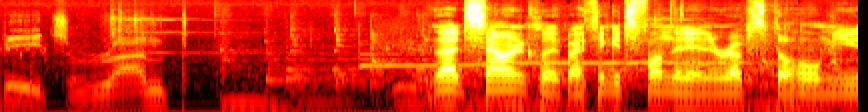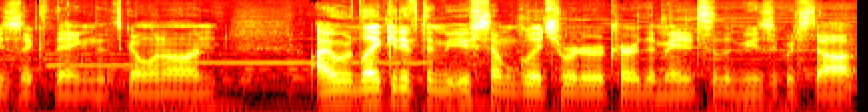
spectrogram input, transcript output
beach, runt. That sound clip, I think it's fun that it interrupts the whole music thing that's going on. I would like it if the if some glitch were to occur that made it so the music would stop.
